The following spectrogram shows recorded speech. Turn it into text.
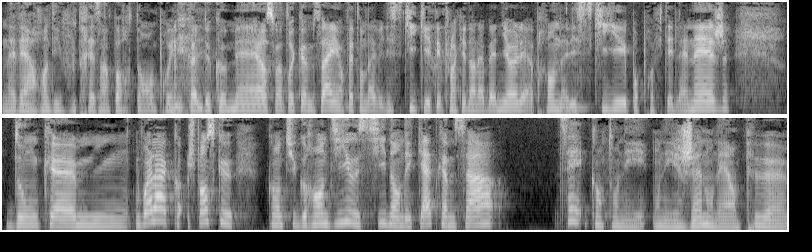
on avait un rendez-vous très important pour une école de commerce ou un truc comme ça et en fait on avait les skis qui étaient planqués dans la bagnole et après on allait skier pour profiter de la neige. Donc euh, je pense que quand tu grandis aussi dans des cadres comme ça, tu sais, quand on est on est jeune, on est un peu euh,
